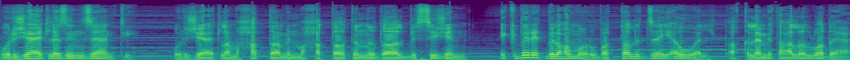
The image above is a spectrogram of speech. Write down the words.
ورجعت لزنزانتي. ورجعت لمحطة من محطات النضال بالسجن كبرت بالعمر وبطلت زي أول تأقلمت على الوضع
